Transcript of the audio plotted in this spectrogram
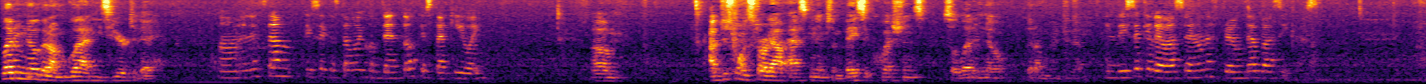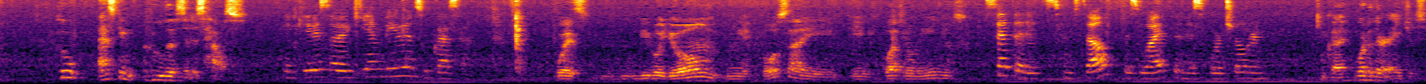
let him know that I'm glad he's here today. Um, él está, dice que está muy contento que está aquí hoy. Um, I just want to start out asking him some basic questions, so let him know that I'm going to do them. Él dice que le va a hacer unas preguntas básicas. Who? Ask him who lives at his house. Él quiere saber quién vive en su casa. Pues vivo yo, mi esposa y, y mis cuatro niños. Said that it's himself, his wife, and his four children. Okay. What are their ages?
